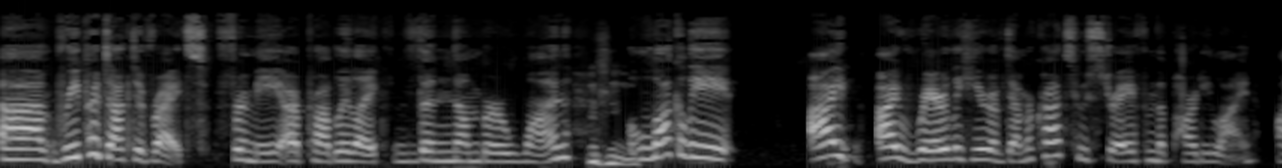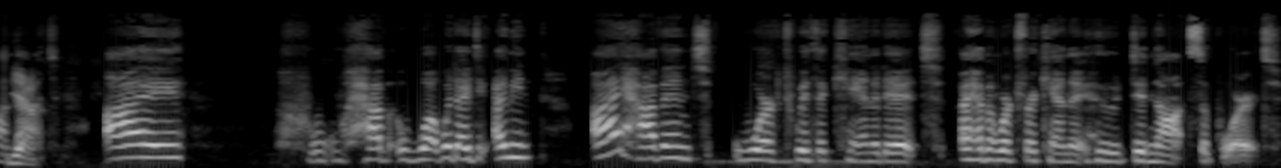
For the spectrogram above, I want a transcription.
Um, reproductive rights for me are probably like the number one. Mm-hmm. Luckily, I I rarely hear of Democrats who stray from the party line on yeah. that. I have what would I do? I mean, I haven't worked with a candidate. I haven't worked for a candidate who did not support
